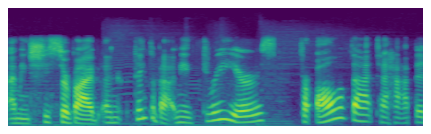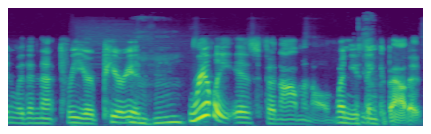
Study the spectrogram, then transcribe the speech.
I mean, she survived. And think about, I mean, three years for all of that to happen within that three year period Mm-hmm. really is phenomenal when you Yeah. think about it.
